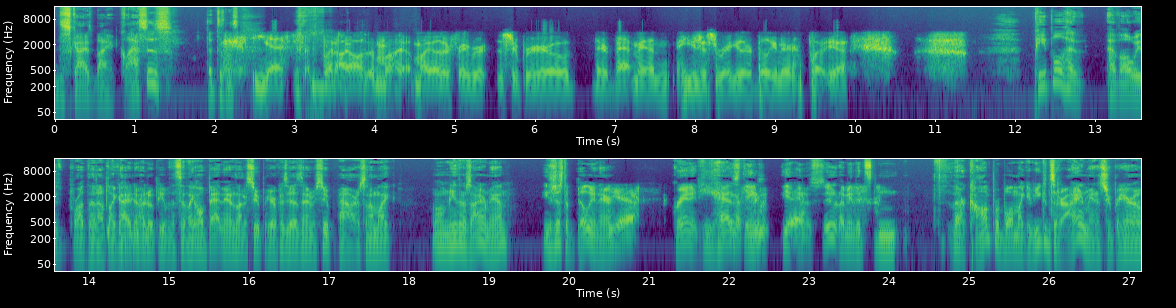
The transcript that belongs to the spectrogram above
disguised by glasses that doesn't Yes, but I also my my other favorite superhero, their Batman. He's just a regular billionaire. But yeah, people have have always brought that up like i know, I know people that say like oh batman's not a superhero because he doesn't have any superpowers and i'm like well neither is iron man. He's just a billionaire. Yeah, granted he has In things suit, yeah, yeah. in a suit. I mean it's they're comparable. I'm like if you consider iron man a superhero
